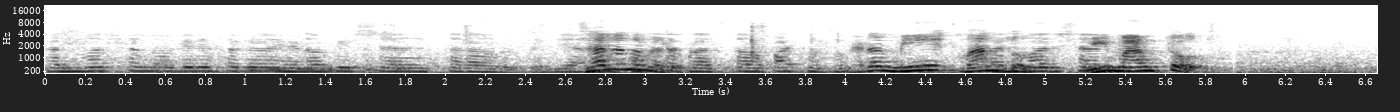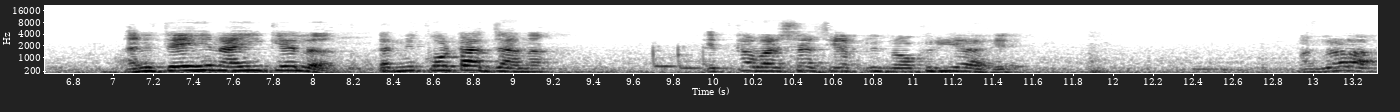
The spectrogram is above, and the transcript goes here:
कन्व्हर्शन वगैरे सगळं हेड जे झालं ना मॅडम. प्रस्ताव पाठवतो. मॅडम मी मानतो. मी मानतो. आणि तेही नाही केलं तर मी कोर्टात जाणार. इतका वर्षाची आपली नोकरी आहे. मग लढा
